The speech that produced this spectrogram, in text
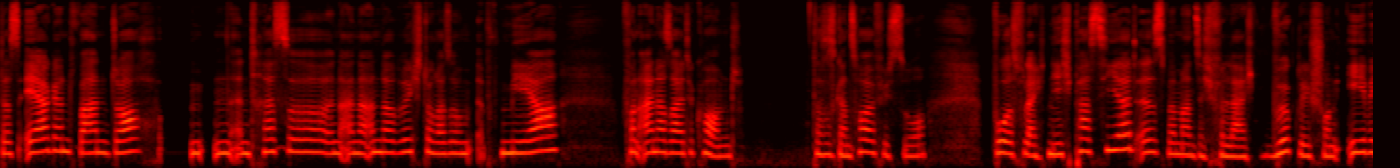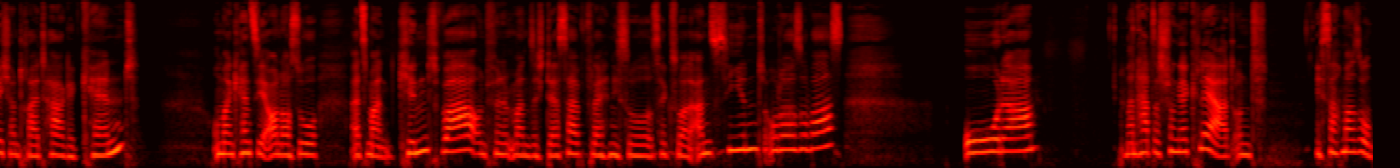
dass irgendwann doch ein Interesse in eine andere Richtung, also mehr von einer Seite kommt. Das ist ganz häufig so. Wo es vielleicht nicht passiert ist, wenn man sich vielleicht wirklich schon ewig und drei Tage kennt und man kennt sie auch noch so, als man Kind war und findet man sich deshalb vielleicht nicht so sexuell anziehend oder sowas. Oder man hat es schon geklärt und ich sag mal so,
